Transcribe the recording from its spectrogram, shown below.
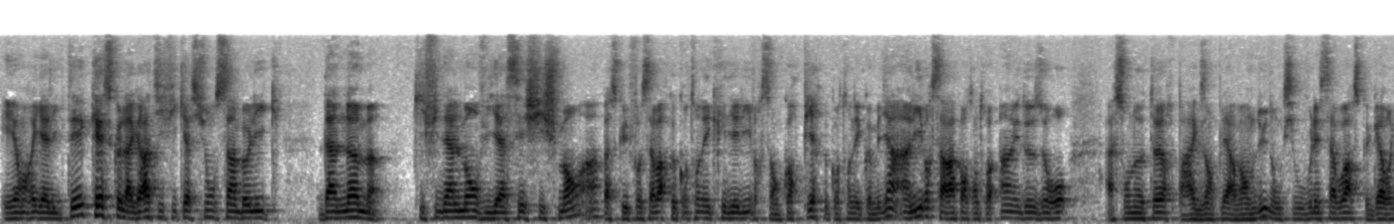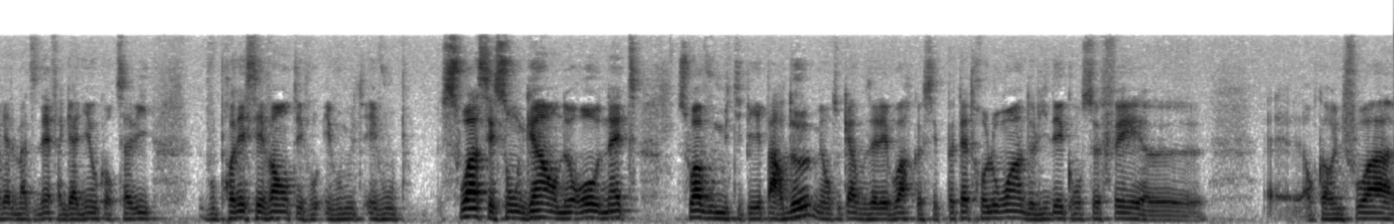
Et en réalité, qu'est-ce que la gratification symbolique d'un homme qui finalement vit assez chichement, hein, parce qu'il faut savoir que quand on écrit des livres, c'est encore pire que quand on est comédien. Un livre, ça rapporte entre 1 et 2 euros à son auteur par exemplaire vendu. Donc si vous voulez savoir ce que Gabriel Matzneff a gagné au cours de sa vie, vous prenez ses ventes et vous, et vous, et soit c'est son gain en euros net, soit vous multipliez par deux, mais en tout cas vous allez voir que c'est peut-être loin de l'idée qu'on se fait euh, encore une fois,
